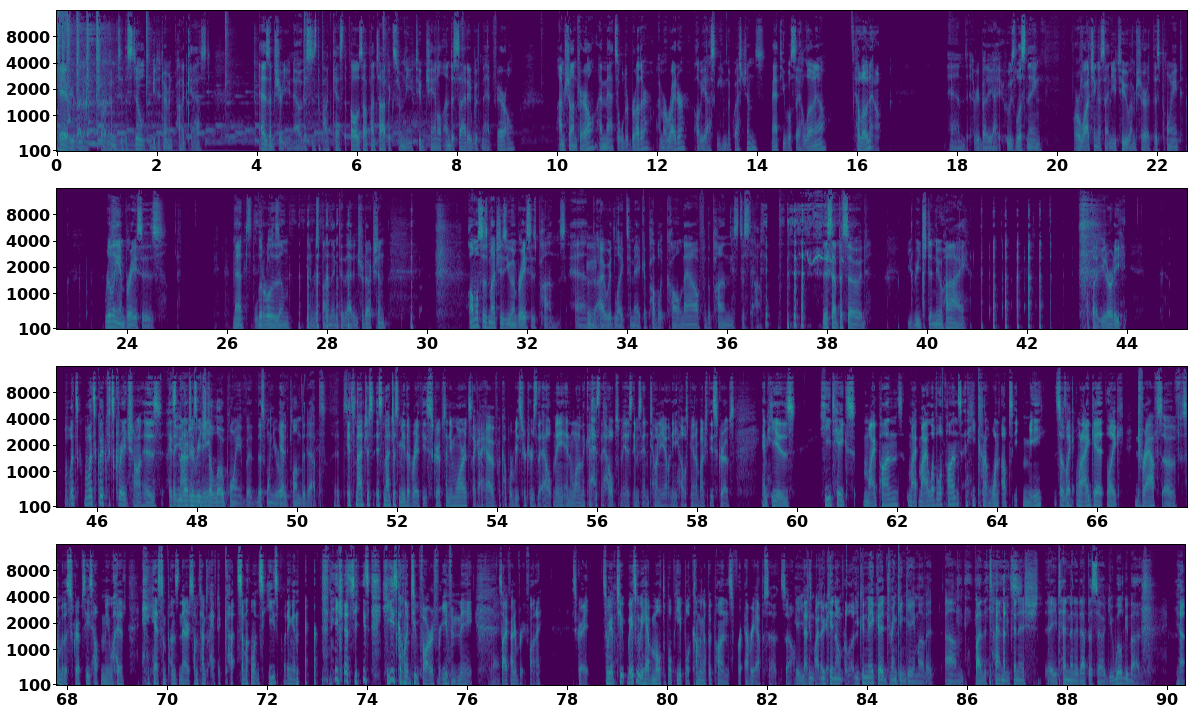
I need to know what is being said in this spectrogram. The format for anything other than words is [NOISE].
Hey, everybody. Welcome to the Still to Be Determined podcast. As I'm sure you know, this is the podcast that follows up on topics from the YouTube channel Undecided with Matt Farrell. I'm Sean Farrell. I'm Matt's older brother. I'm a writer. I'll be asking him the questions. Matthew will say hello now. Hello now. And everybody who's listening or watching us on YouTube, I'm sure at this point, really embraces Matt's literalism in responding to that introduction almost as much as you embrace his puns. And hmm. I would like to make a public call now for the puns to stop. [LAUGHS] this episode, you reached a new high. I thought you'd already. What's what's what's great, Sean, is I thought you'd already reached me. a low point, but this one you really yeah. plumbed the depths. It's it's not just it's not just me that write these scripts anymore. It's like I have a couple of researchers that help me, and one of the guys that helps me, his name is Antonio, and he helps me on a bunch of these scripts, and he is he takes my puns, my my level of puns, and he kind of one ups me. So it's like when I get like drafts of some of the scripts he's helping me [LAUGHS] with, he has some puns in there. Sometimes I have to cut some of the ones he's putting in there [LAUGHS] because he's he's going too far for even me. Right. So I find it pretty funny. It's great. So we have two. Basically, we have multiple people coming up with puns for every episode. So yeah, that's can, why they're getting can, overloaded. You can make a drinking game of it. Um, by the [LAUGHS] time yes. you finish a ten minute episode, you will be buzzed. Yeah.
